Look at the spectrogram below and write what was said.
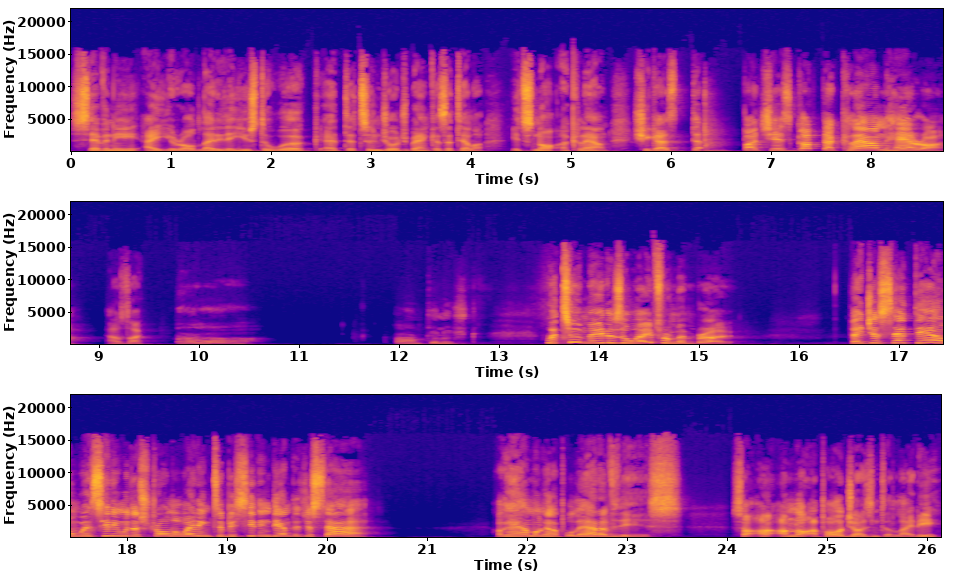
78 year old lady that used to work at the St. George Bank as a teller. It's not a clown. She goes, but she's got the clown hair on. I was like, oh, oh, I'm finished. We're two meters away from him, bro. They just sat down. We're sitting with a stroller waiting to be sitting down. They just sat. Okay, how am I going to pull out of this? So I, I'm not apologizing to the lady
